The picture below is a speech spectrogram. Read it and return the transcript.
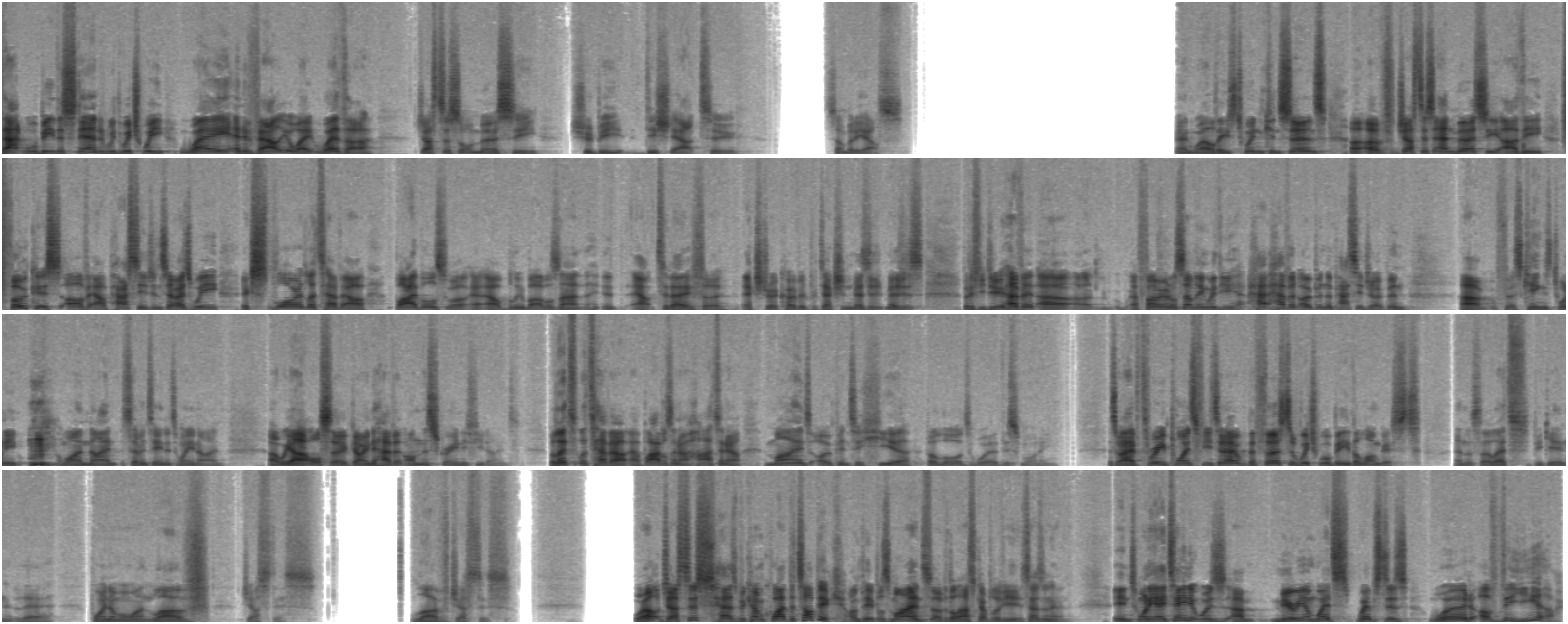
That will be the standard with which we weigh and evaluate whether justice or mercy should be dished out to somebody else. And well, these twin concerns uh, of justice and mercy are the focus of our passage. And so, as we explore it, let's have our Bibles, well, our blue Bibles aren't out today for extra COVID protection measures. But if you do have it, uh, a phone or something with you, have it open, the passage open. Uh, 1 Kings 21, 9, 17 to 29. Uh, we are also going to have it on the screen if you don't. But let's, let's have our, our Bibles and our hearts and our minds open to hear the Lord's word this morning. And so I have three points for you today, the first of which will be the longest. And so let's begin there. Point number one love justice. Love justice. Well, justice has become quite the topic on people's minds over the last couple of years, hasn't it? In 2018, it was um, Merriam Webster's Word of the Year.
